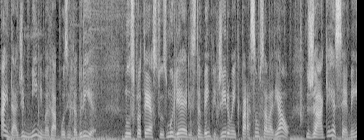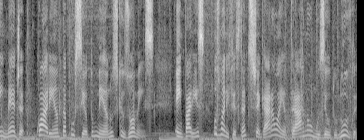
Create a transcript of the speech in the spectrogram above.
a idade mínima da aposentadoria. Nos protestos, mulheres também pediram equiparação salarial, já que recebem, em média, 40% menos que os homens. Em Paris, os manifestantes chegaram a entrar no Museu do Louvre.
